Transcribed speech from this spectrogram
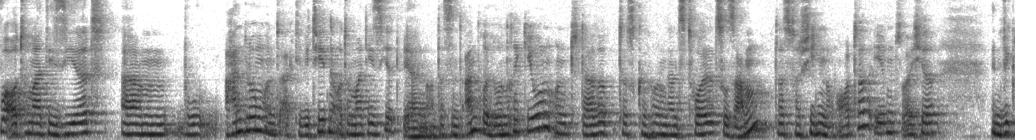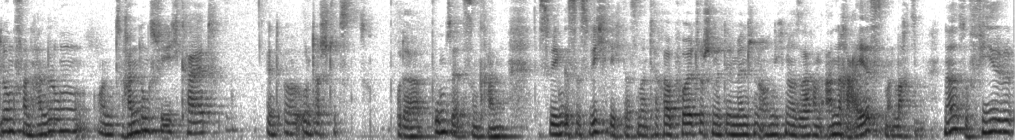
wo automatisiert, ähm, wo Handlungen und Aktivitäten automatisiert werden. Und das sind andere Hirnregionen und da wirkt das Gehirn ganz toll zusammen, dass verschiedene Orte eben solche Entwicklung von Handlungen und Handlungsfähigkeit äh, unterstützt oder umsetzen kann. Deswegen ist es wichtig, dass man therapeutisch mit den Menschen auch nicht nur Sachen anreißt, man macht ne, so viel,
